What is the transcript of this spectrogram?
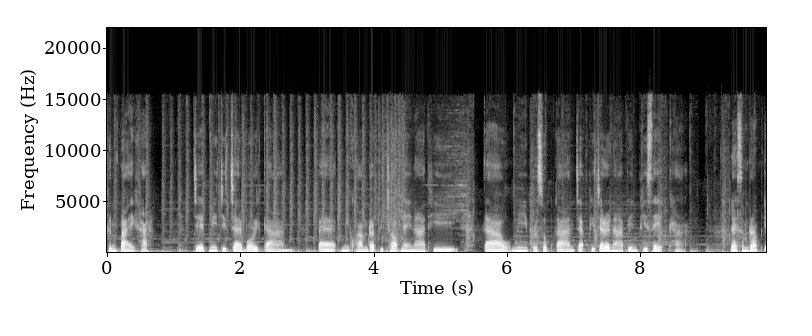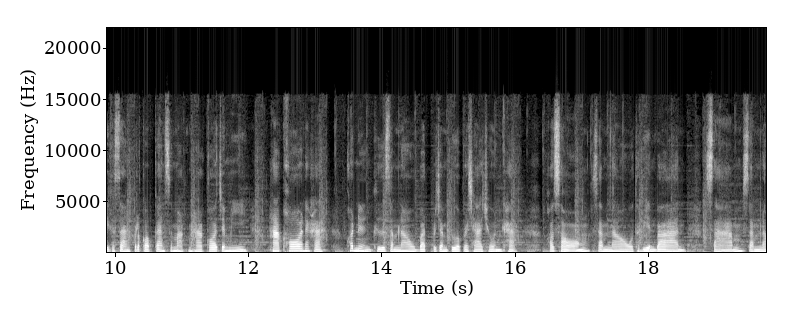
ขึ้นไปค่ะ 7. มีจิตใจบริการ 8. มีความรับผิดชอบในหน้าที่ 9. มีประสบการณ์จะพิจารณาเป็นพิเศษค่ะ และสำหรับเอกสารประกอบการสมัครนะคะ ก็จะมี 5 ข้อนะคะ ข้อ 1 คือสำเนาบัตรประจำตัวประชาชนค่ะ ข้อ 2 สำเนาทะเบียนบ้าน 3. สำเนา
